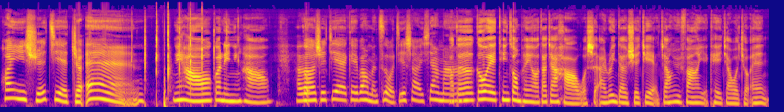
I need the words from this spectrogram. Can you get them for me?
欢迎学姐 Joanne。你好，冠霖您好，Hello，学姐，可以帮我们自我介绍一下吗？好的，各位听众朋友，大家好，我是 Irene 的学姐张玉芳，也可以叫我 Joanne。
